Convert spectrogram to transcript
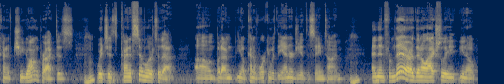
kind of Qigong practice, mm-hmm. which is kind of similar to that. Um, but I'm, you know, kind of working with the energy at the same time. And then from there, then I'll actually, you know,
